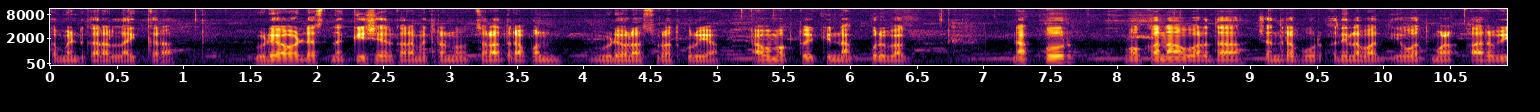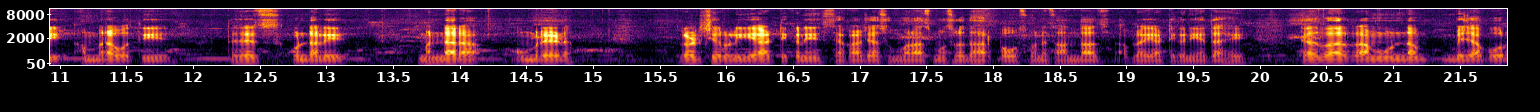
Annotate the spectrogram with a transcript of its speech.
कमेंट करा लाईक करा. व्हिडिओ आवडल्यास नक्की शेअर करा मित्रांनो. चला तर आपण व्हिडिओला सुरुवात करूया. आपण बघतोय की नागपूर विभाग नागपूर मोकाना वर्धा चंद्रपूर आदिलाबाद यवतमाळ आर्वी अमरावती तसेच कोंडाली भंडारा उमरेड गडचिरोली या ठिकाणी सकाळच्या सुमारास मुसळधार पाऊस होण्याचा अंदाज आपल्या या ठिकाणी येत आहे. त्याचबरोबर रामगुंडम बिजापूर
